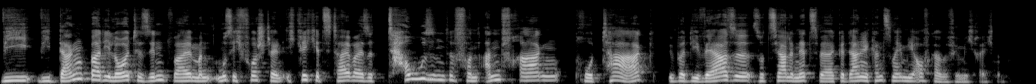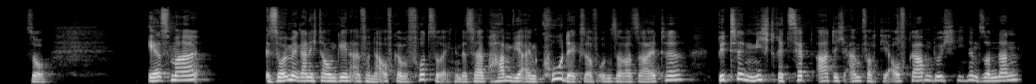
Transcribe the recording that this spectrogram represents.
wie, wie dankbar die Leute sind, weil man muss sich vorstellen, ich kriege jetzt teilweise tausende von Anfragen pro Tag über diverse soziale Netzwerke. Daniel, kannst du mal eben die Aufgabe für mich rechnen? So. Erstmal es soll mir gar nicht darum gehen, einfach eine Aufgabe vorzurechnen. Deshalb haben wir einen Kodex auf unserer Seite. Bitte nicht rezeptartig einfach die Aufgaben durchrechnen, sondern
